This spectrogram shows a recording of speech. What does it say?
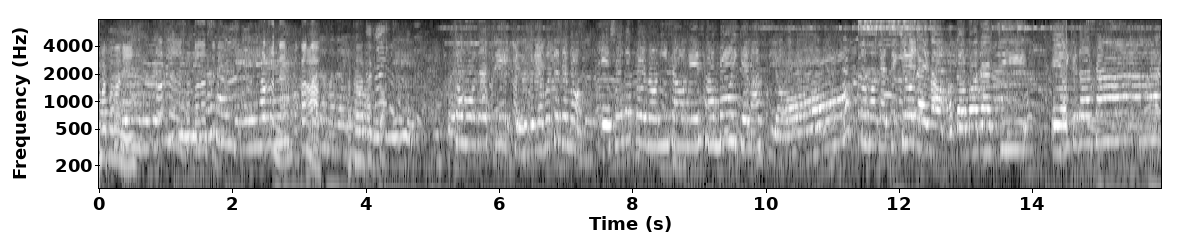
また何多分魚釣り。多分ねわかんなあい魚釣りか。友達、手作りおもちゃでも、えー小学校のお兄さんお姉さんも行けますよ。友達、兄弟のお友達、えー、おください。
